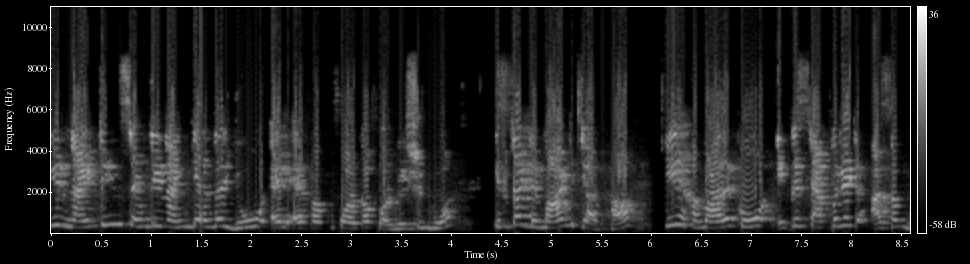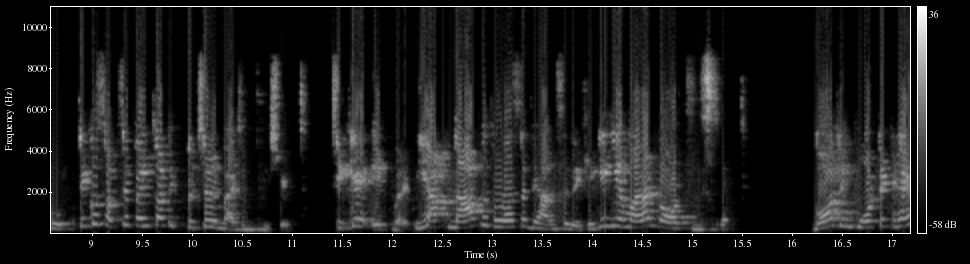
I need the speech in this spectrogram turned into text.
कि 1979 के अंदर यूएलएफ का फॉर्मेशन हुआ। इसका डिमांड क्या था कि हमारे को एक सेपरेट असम देखो सबसे पहले तो आप एक पिक्चर इमेजिन कीजिए, ठीक है? एक मिनट ये आप नाप थोड़ा सा ध्यान से देखेंगे ये हमारा नॉर्थ ईस्ट है। बहुत इंपॉर्टेंट है,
